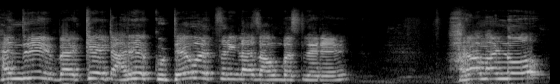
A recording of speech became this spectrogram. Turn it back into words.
हेनरी बॅकेट अरे कुठे वळचरीला जाऊन बसले रे? हरामांनो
